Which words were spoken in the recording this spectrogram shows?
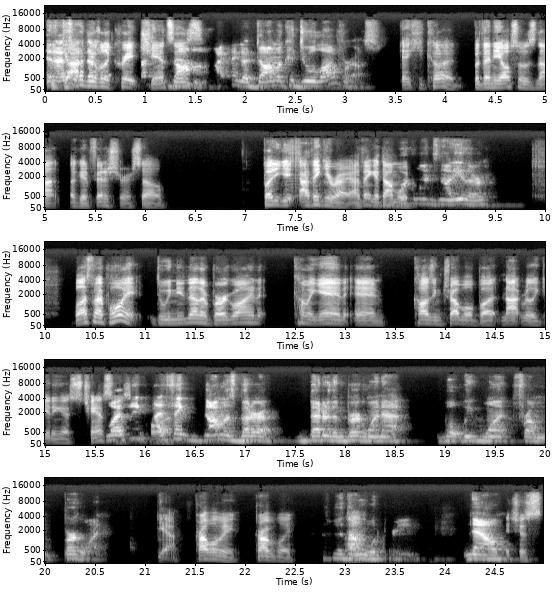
And you got to be able to create chances. Adama. I think Adama could do a lot for us. Yeah, he could, but then he also is not a good finisher. So but I think you're right. I think Adama would. Bergwijn's not either. Well, that's my point. Do we need another Bergwijn coming in and causing trouble, but not really getting us chances? Well, I think I think Dama's better at better than Bergwijn at what we want from Bergwijn. Yeah, probably, probably. Dama um, would bring. Now it's just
